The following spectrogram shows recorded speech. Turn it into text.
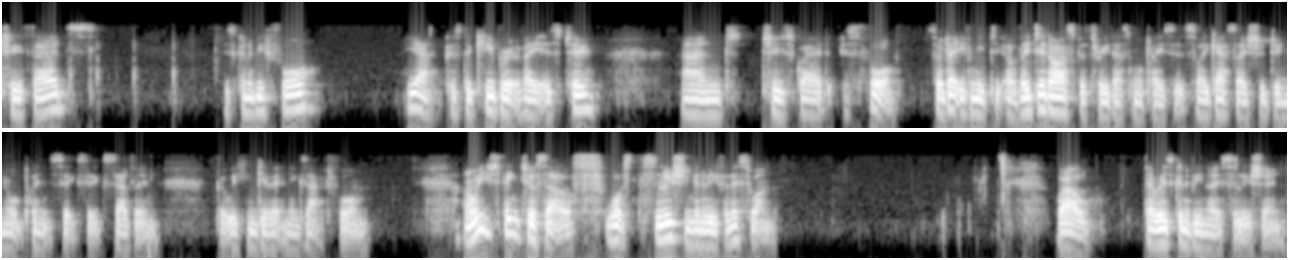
2 thirds is going to be 4. Yeah, because the cube root of 8 is 2, and 2 squared is 4. So I don't even need to, oh, they did ask for three decimal places, so I guess I should do 0.667, but we can give it an exact form. I want you to think to yourself, what's the solution going to be for this one? Well, there is going to be no solution.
